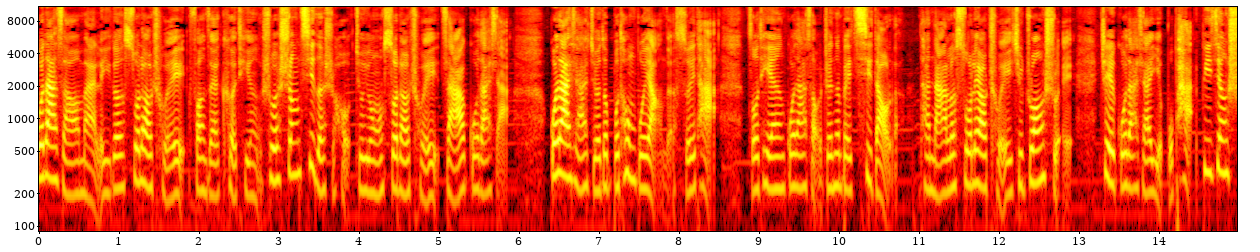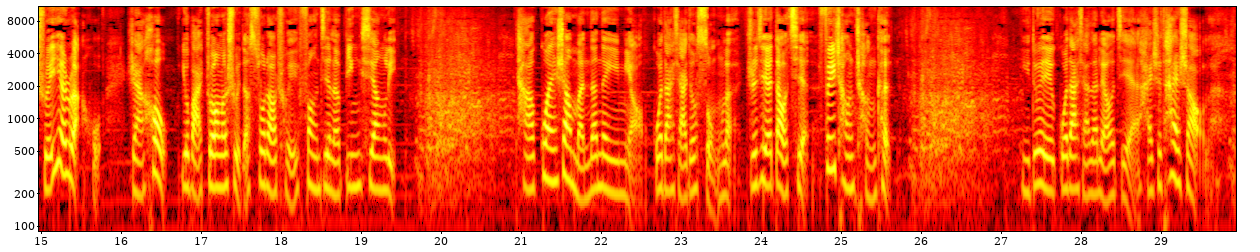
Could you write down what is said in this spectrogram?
郭大嫂买了一个塑料锤放在客厅说生气的时候就用塑料锤砸郭大侠。郭大侠觉得不痛不痒的随他。昨天郭大嫂真的被气到了他拿了塑料锤去装水这郭大侠也不怕毕竟水也软乎然后又把装了水的塑料锤放进了冰箱里。他关上门的那一秒郭大侠就怂了直接道歉非常诚恳。你对郭大侠的了解还是太少了。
